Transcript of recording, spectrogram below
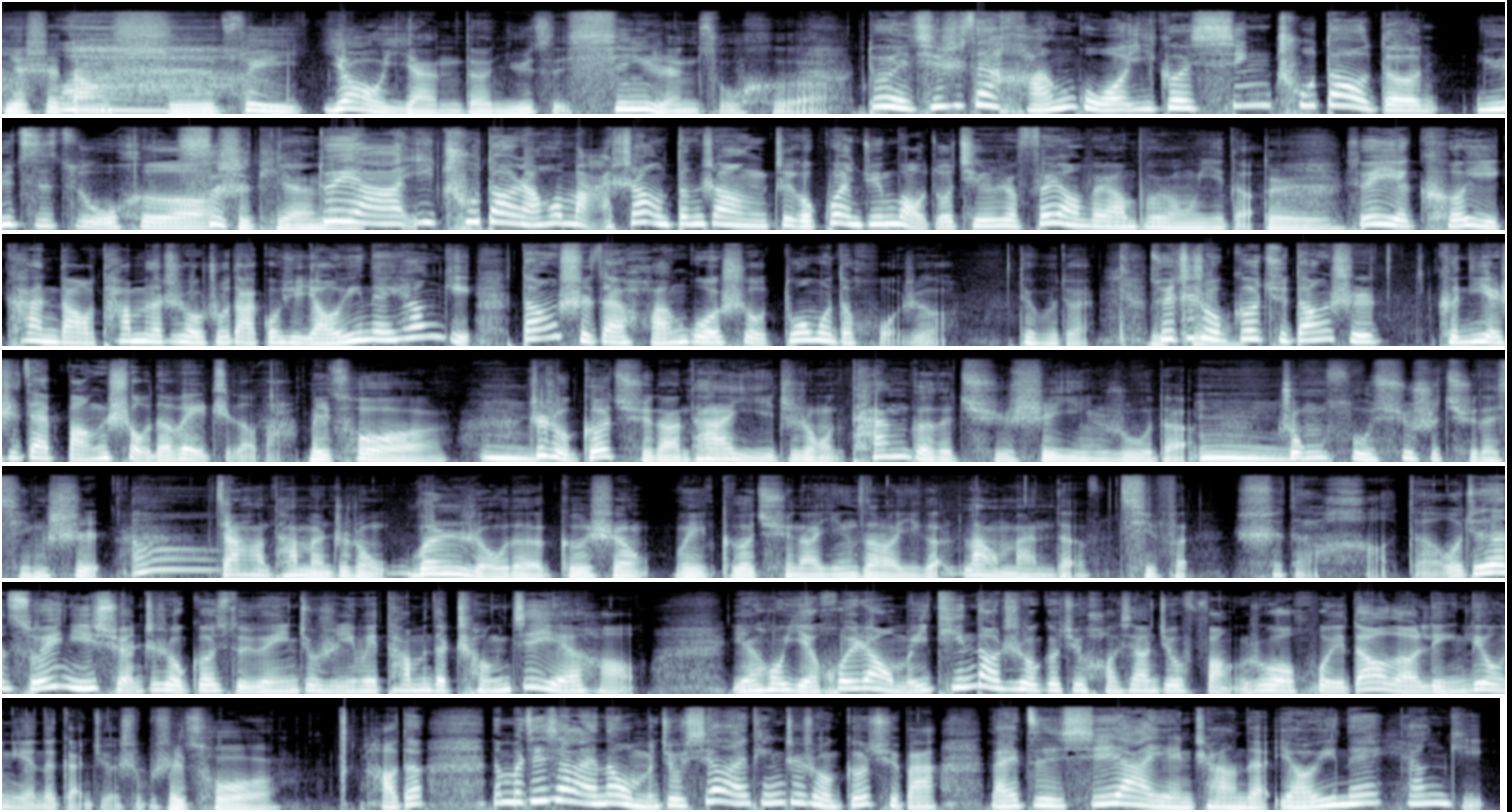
也是当时最耀眼的女子新人组合。对，其实，在韩国一个新出道的女子组合，四十天，对呀、一出道然后马上登上这个冠军宝座，其实是非常非常不容易的。对所以也可以看到他们的这首主打歌曲《摇音内香吉》当时在韩国是有多么的火热，对不对？所以这首歌曲当时肯定也是在榜首的位置了吧？没错，嗯，这首歌曲呢，它以这种探戈的曲式引入的嗯中速叙事曲的形式，哦，加上他们这种温柔的歌声，为歌曲呢营造了一个浪漫的气氛。是的，好的，我觉得，所以你选这首歌曲的原因，就是因为他们的成绩也好，然后也会让我们一听到这首歌曲，好像就仿若回到了零六年的感觉，是不是没？错，好的，那么接下来呢，我们就先来听这首歌曲吧，来自西亚演唱的《摇音内향기》。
